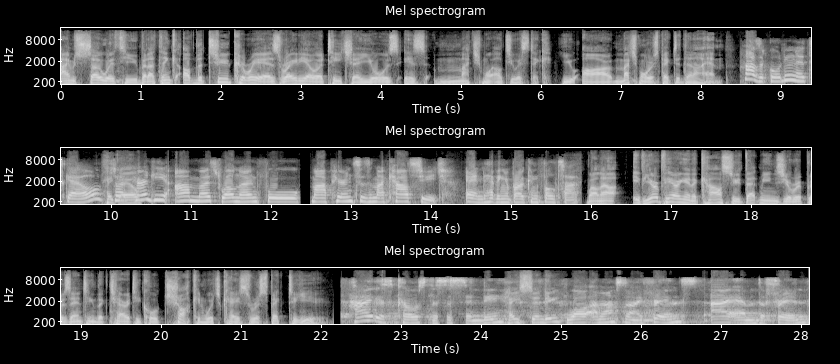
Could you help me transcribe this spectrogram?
I'm so with you, but I think of the two careers, radio or teacher, yours is much more altruistic. You are much more respected than I am. How's it, Gordon? It's Gail. Hey, so Gail. apparently, I'm most well known for my appearances in my cow suit and having a broken filter. Well, now, if you're appearing in a cow suit, that means you're representing the charity called CHOC, in which case, respect to you. Hi, East Coast. This is Cindy. Hey, Cindy. Well, amongst my friends, I am the friend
